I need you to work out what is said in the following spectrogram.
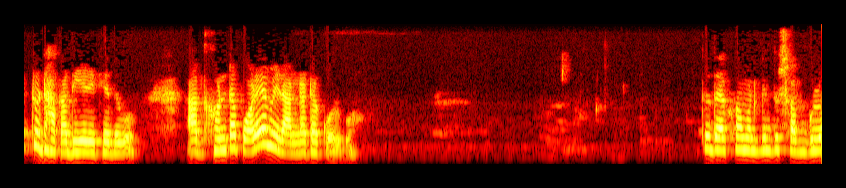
একটু ঢাকা দিয়ে রেখে দেবো। আধ ঘণ্টা পরে আমি রান্নাটা করব। তো দেখো আমার কিন্তু সবগুলো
